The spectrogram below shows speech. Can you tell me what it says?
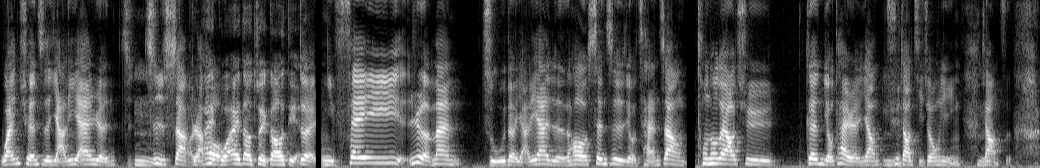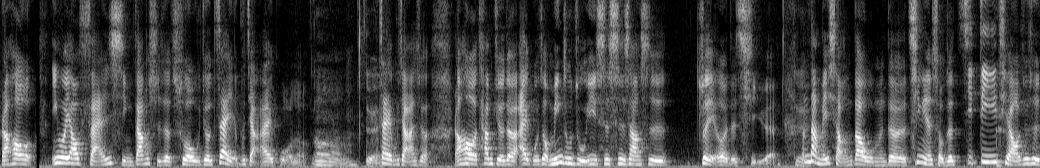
完全指雅利安人至至上，然后爱国爱到最高点，对你非日耳曼族的雅利安人，然后甚至有残障，通通都要去。跟犹太人一样去到集中营、这样子，然后因为要反省当时的错误，就再也不讲爱国了。嗯，对，再也不讲爱国，然后他们觉得爱国这种民族主义是事实上是罪恶的起源。但没想到我们的青年守则第第一条就是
